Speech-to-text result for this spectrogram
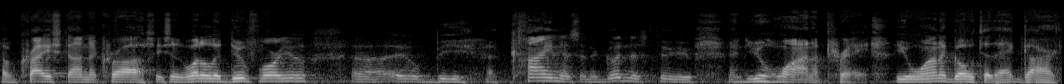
of Christ on the cross. He says, What'll it do for you? Uh, it'll be a kindness and a goodness to you, and you'll want to pray. You want to go to that garden,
